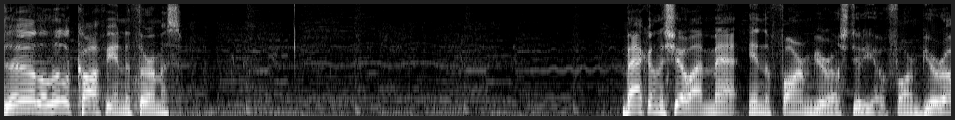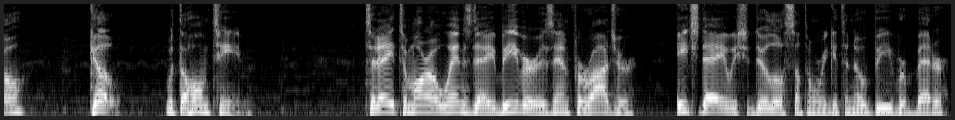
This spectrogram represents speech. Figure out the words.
Still a little coffee in the thermos. Back on the show, I'm Matt in the Farm Bureau studio. Farm Bureau, go with the home team. Today, tomorrow, Wednesday, Beaver is in for Roger. Each day, we should do a little something where we get to know Beaver better.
